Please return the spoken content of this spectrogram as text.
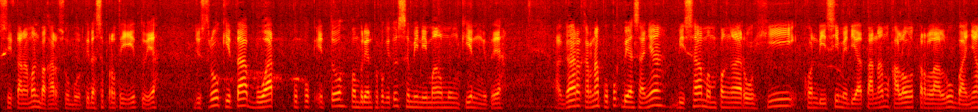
si tanaman bakal subur. Tidak seperti itu ya. Justru kita buat pupuk itu pemberian pupuk itu seminimal mungkin gitu ya. Agar karena pupuk biasanya bisa mempengaruhi kondisi media tanam kalau terlalu banyak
